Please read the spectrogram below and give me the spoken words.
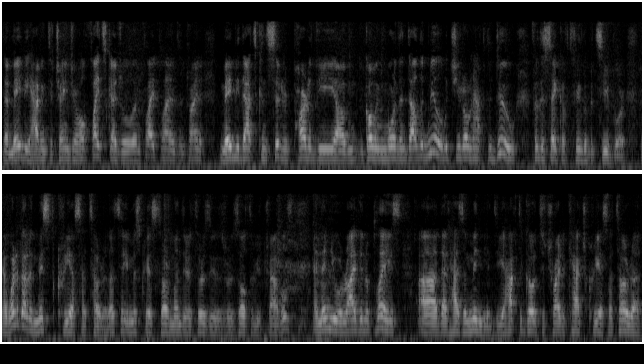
that maybe having to change your whole flight schedule and flight plans and trying to, maybe that's considered part of the um, going more than Dalid Mil, which you don't have to do for the sake of Tefillah B'tzibur. Now, what about a missed Kriyas Torah. Let's say you missed Kriyas Torah Monday or Thursday as a result of your travels, and then you arrive in a place uh, that has a minyan. Do you have to go to try to catch Kriyas Torah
